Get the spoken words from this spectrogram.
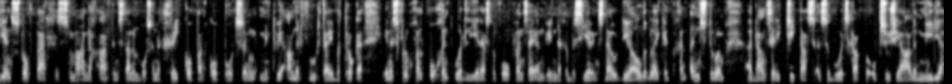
teen Stoffberg is maandag aand in Stellenbosch in 'n griekop aan kop botsing met twee ander voertuie betrokke en is vroeg vanoggend oorlede as gevolg van sy inwendige beserings. Nou, die huldeblyk het begin instroom uh, danksy die Cheetahs se boodskappe op sosiale media.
